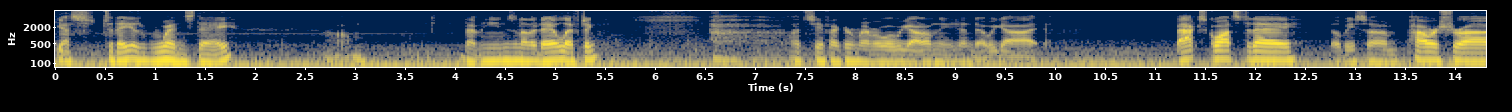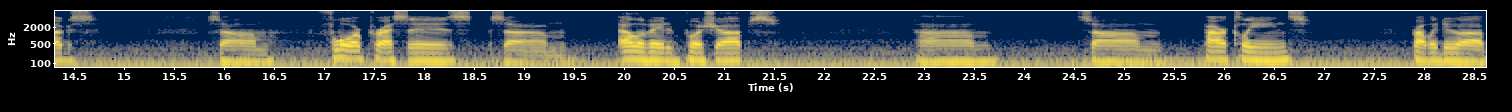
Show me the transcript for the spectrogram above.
Yes, today is Wednesday. Um, that means another day of lifting. Let's see if I can remember what we got on the agenda. We got back squats today. There'll be some power shrugs, some floor presses, some elevated push-ups, um, some power cleans, probably do a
